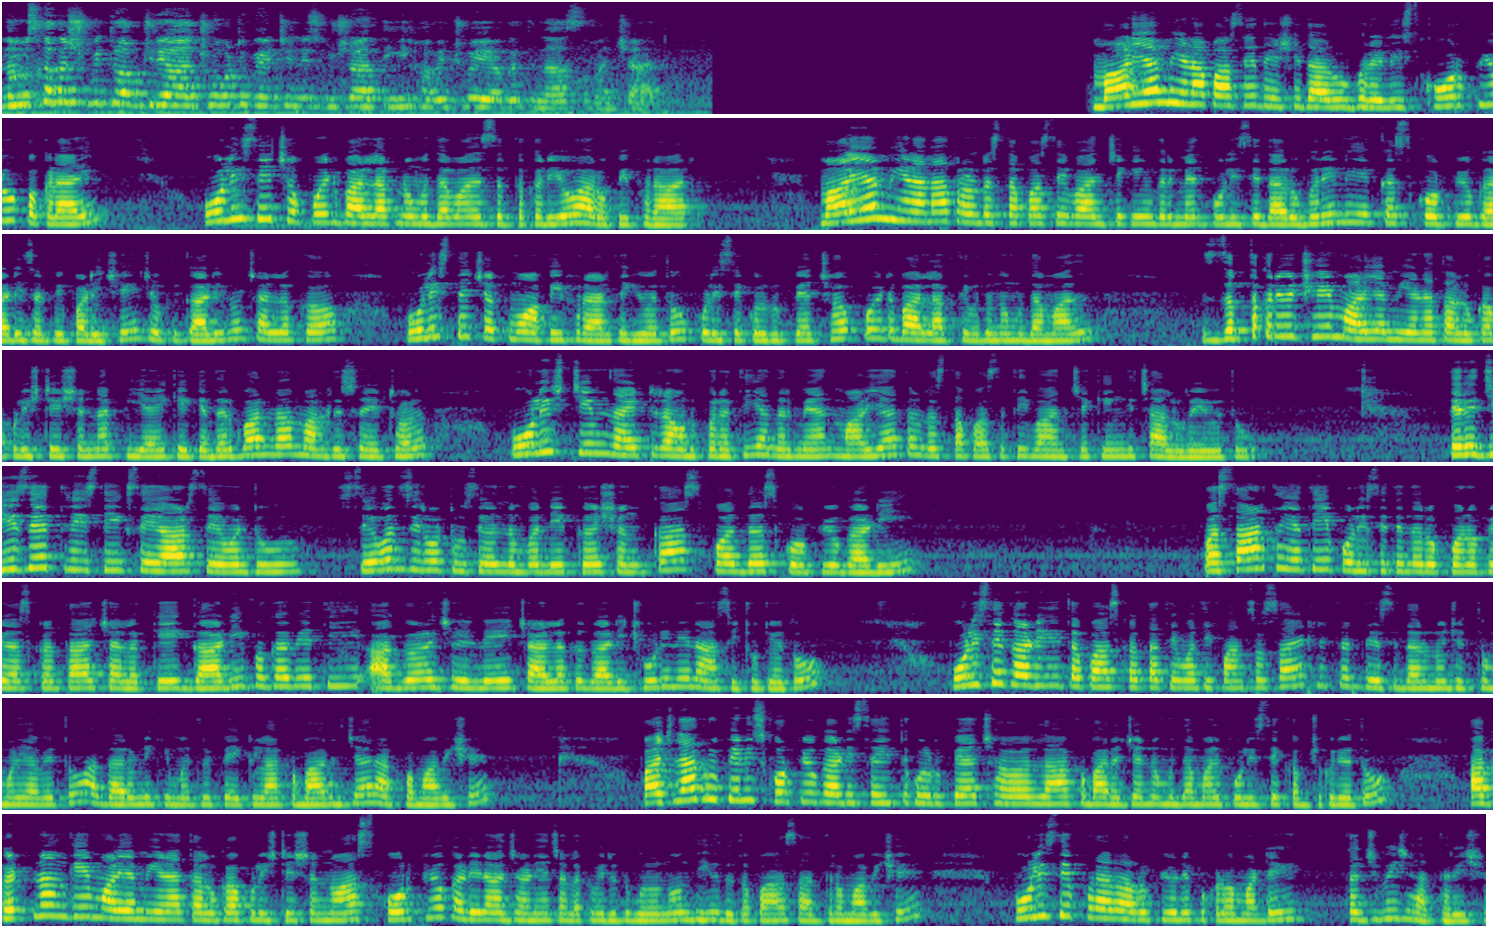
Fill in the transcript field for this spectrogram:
નમસ્કાર દર્શક મિત્રો, આપ જોઈ રહ્યા છો ટીવી ન્યૂઝ ગુજરાતી. હવે જોઈએ અગત્યના સમાચાર. માળિયા મેળા પાસે દેશી દારૂ ભરેલી સ્કોર્પિયો પકડાઈ. પોલીસે છ પોઈન્ટ બાર લાખનો મુદ્દામાલ જપ્ત કર્યો, આરોપી ફરાર. માળિયા મેળાના ત્રણ રસ્તા પાસે વાન ચેકિંગ દરમિયાન પોલીસે દારૂ ભરેલી એક સ્કોર્પિયો ગાડી ઝડપી પાડી છે જો કે ગાડીનો ચાલક પોલીસને ચકમો આપી ફરાર થઈ ગયો હતો. પોલીસે કુલ રૂપિયા છ પોઈન્ટ બાર લાખથી વધુનો મુદ્દામાલ જપ્ત કર્યો છે. માળિયા મિયાણા તાલુકા પોલીસ સ્ટેશનના પીઆઈ કે કે દરબારના માર્ગદર્શન હેઠળ પોલીસ ટીમ નાઇટ રાઉન્ડ પર હતી. આ દરમિયાન માળિયા ત્રણ રસ્તા પાસેથી વાહન ચેકિંગ ચાલુ રહ્યું હતું. ત્યારે G J three six A R seven two seven zero two seven નંબરની એક શંકાસ્પદ સ્કોર્પિયો ગાડી પસાર થઈ હતી. પોલીસે તેને રોકવાનો પ્રયાસ કરતા ચાલકે ગાડી ભગાવી હતી. આગળ જઈને ચાલક ગાડી છોડીને નાસી છૂટ્યો હતો. પોલીસે ગાડીની તપાસ કરતા તેમાંથી પાંચસો સાઠ લીટર દેશી દારૂનો જથ્થો મળી આવ્યો હતો. આ દારૂની કિંમત રૂપિયા એક લાખ બાર હજાર રાખવામાં આવી છે. પાંચ લાખ રૂપિયાની સ્કોર્પિયો ગાડી સહિત કુલ રૂપિયા છ લાખ બાર હજારનો મુદ્દામાલ પોલીસે કબજો કર્યો હતો. આ ઘટના અંગે માળિયા મિયાણા તાલુકા પોલીસ સ્ટેશનનો આ સ્કોર્પિયો ગાડીના અજાણ્યા ચાલક વિરુદ્ધ ગુનો નોંધી વધુ તપાસ હાથ ધરવામાં આવી છે. પોલીસે ફરાર આરોપીઓને પકડવા માટે તજવીજ હાથ ધરી છે.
